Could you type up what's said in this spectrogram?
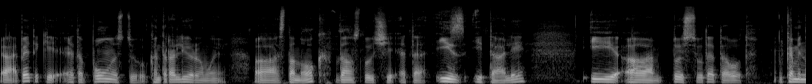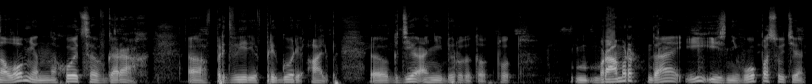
А, опять-таки, это полностью контролируемый э, станок. В данном случае это из Италии. И, э, то есть, вот эта вот каменоломня находится в горах, э, в преддверии, в предгорье Альп, э, где они берут этот вот мрамор, да, и из него, по сути,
